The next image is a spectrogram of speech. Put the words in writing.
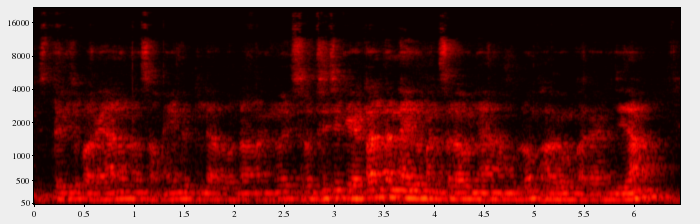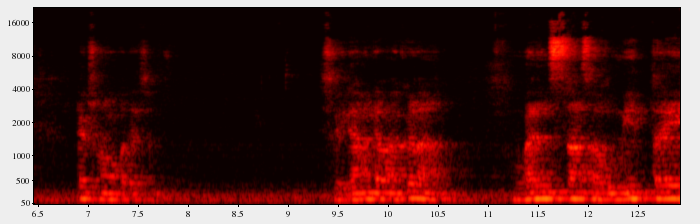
വിസ്തരിച്ച് പറയാനൊന്നും സമയം കിട്ടില്ല. അതുകൊണ്ടാണ് നിങ്ങൾ ശ്രദ്ധിച്ച് കേട്ടാൽ തന്നെ ഇത് മനസ്സിലാവും. ഞാൻ ആ മുഴുവൻ ഭാഗവും പാരായണം ചെയ്യാം. ലക്ഷ്മണോപദേശം. ശ്രീരാമന്റെ വാക്കുകളാണ്. വത്സ സൗമിത്രേ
